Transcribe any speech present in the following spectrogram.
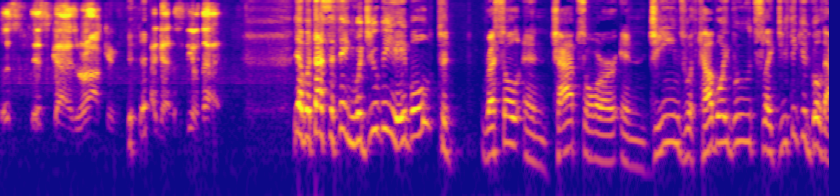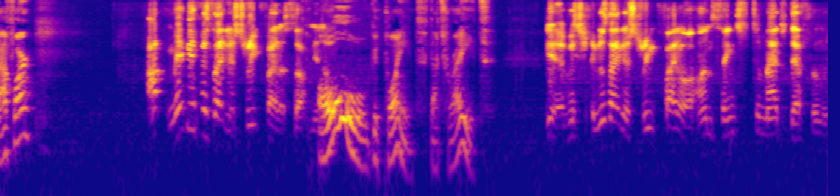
this this guy's rocking. I gotta steal that. Yeah, but that's the thing. Would you be able to wrestle in chaps or in jeans with cowboy boots? Like, do you think you'd go that far? I, maybe if it's like a street fight or something. You know? Oh, good point. That's right. Yeah, if it's, if it's like a street fight or unsanctioned match, definitely.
